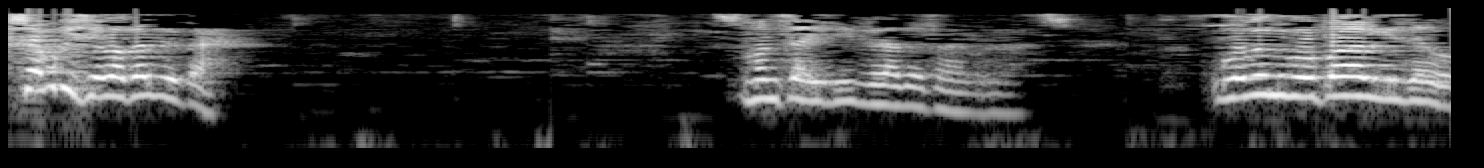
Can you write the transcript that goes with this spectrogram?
सबकी सेवा कर देता है। मन से ही गीत बजा देता है गोविंद गोपाल की जय हो।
